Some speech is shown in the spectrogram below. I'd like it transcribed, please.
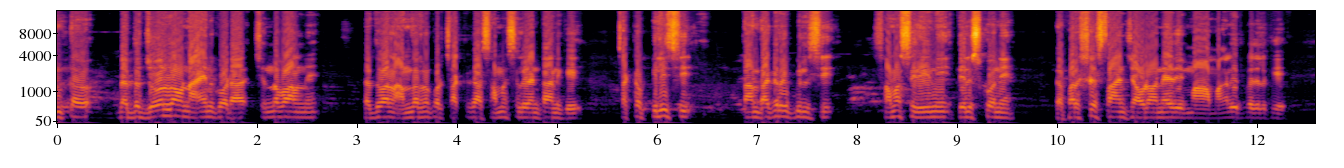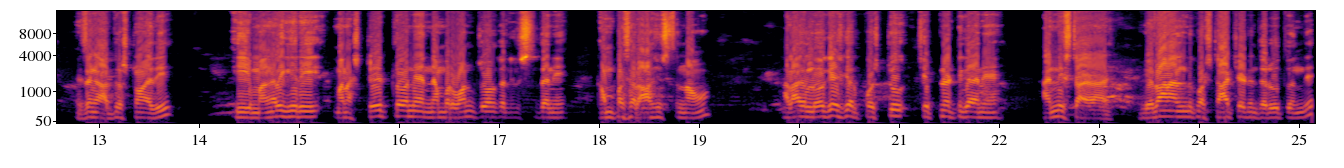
అంత పెద్ద జోన్లో ఉన్న ఆయన కూడా చిన్నవాళ్ళని పెద్దవాళ్ళని అందరిని కూడా చక్కగా సమస్యలు వినటానికి చక్కగా పిలిచి తన దగ్గరకు పిలిచి సమస్య విని తెలుసుకొని పరిష్కరిస్తానని చెప్పడం అనేది మా మంగళగిరి ప్రజలకి నిజంగా అదృష్టం అది. ఈ మంగళగిరి మన స్టేట్లోనే నెంబర్ వన్ జోన్గా నిలుస్తుందని కంపల్సరీ ఆశిస్తున్నాము. అలాగే లోకేష్ గారు పోస్టు చెప్పినట్టుగానే అన్ని స్టా విధానాలను కూడా స్టార్ట్ చేయడం జరుగుతుంది.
